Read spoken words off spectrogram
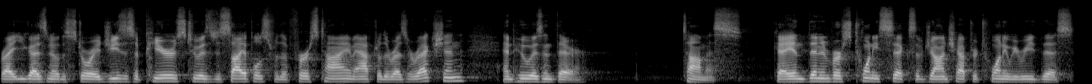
right? You guys know the story. Jesus appears to his disciples for the first time after the resurrection, and who isn't there? Thomas. Okay, and then in verse 26 of John chapter 20, we read this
